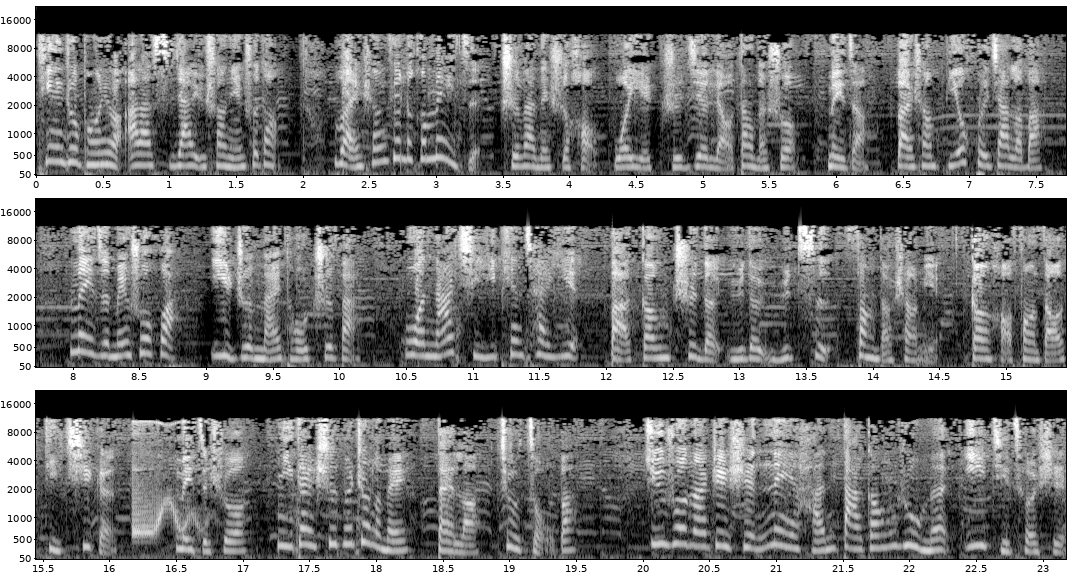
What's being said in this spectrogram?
听众朋友阿拉斯加与少年说道：“晚上约了个妹子吃饭的时候，我也直截了当的说，妹子晚上别回家了吧。”妹子没说话，一直埋头吃饭。我拿起一片菜叶，把刚吃的鱼的鱼刺放到上面，刚好放到第七根。妹子说：“你带身份证了没？带了就走吧。”据说呢，这是内涵大纲入门一级测试。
